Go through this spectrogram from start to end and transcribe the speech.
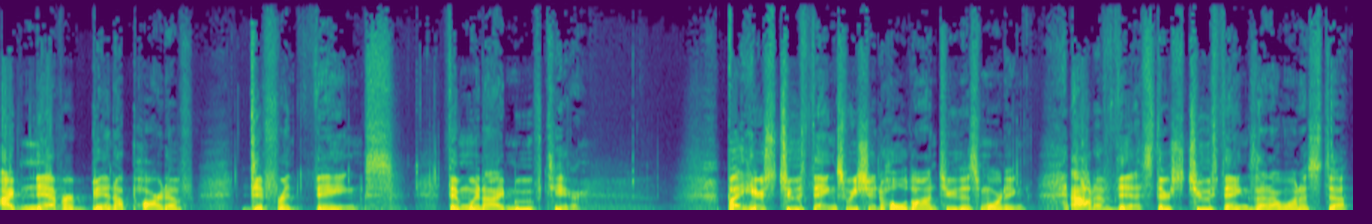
I've never been a part of different things than when I moved here. But here's two things we should hold on to this morning. Out of this, there's two things that I want us to,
